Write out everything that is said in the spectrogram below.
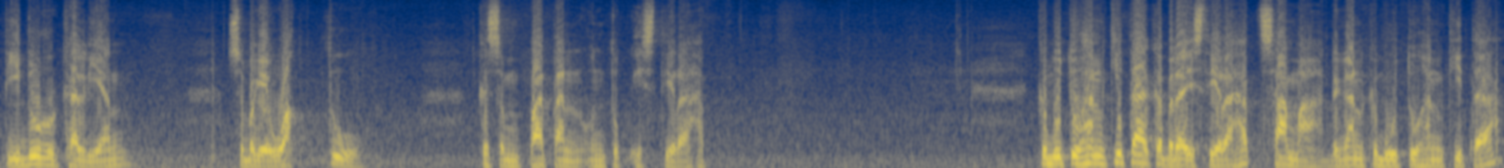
tidur kalian sebagai waktu kesempatan untuk istirahat. Kebutuhan kita kepada istirahat sama dengan kebutuhan kita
